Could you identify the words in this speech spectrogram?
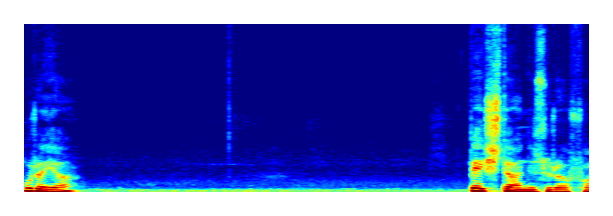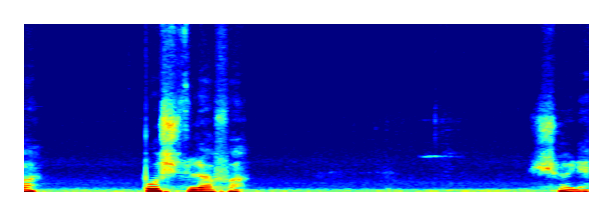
buraya 5 tane zürafa boş zürafa şöyle.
